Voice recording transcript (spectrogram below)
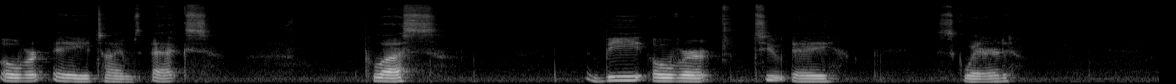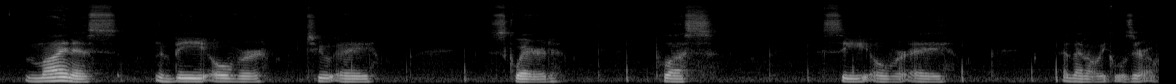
over a times x plus b over 2a squared minus b over 2a squared plus c over a, and then I'll equal 0.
